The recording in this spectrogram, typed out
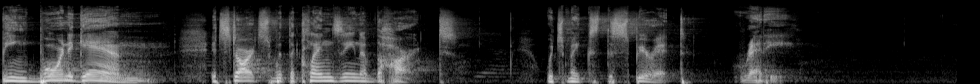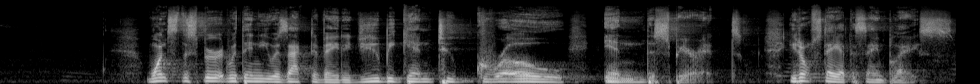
Being born again. It starts with the cleansing of the heart which makes the spirit ready. Once the spirit within you is activated, you begin to grow in the spirit. You don't stay at the same place.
